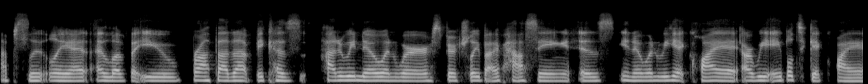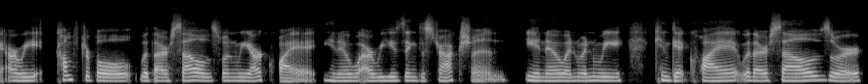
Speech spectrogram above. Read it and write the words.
Absolutely. I, I, love that you brought that up because how do we know when we're spiritually bypassing is, you know, when we get quiet, are we able to get quiet? Are we comfortable with ourselves when we are quiet? You know, are we using distraction? You know, and when we can get quiet with ourselves or,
